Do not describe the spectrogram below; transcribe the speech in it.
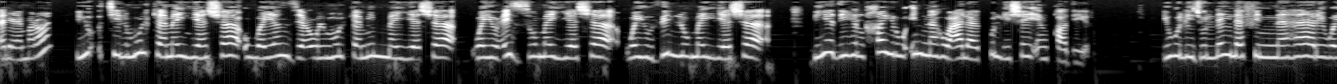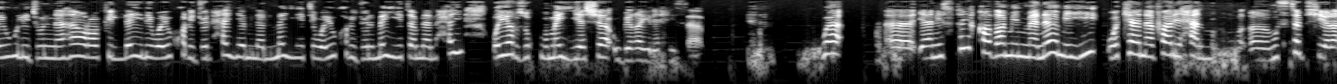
آل عمران يؤتي الملك من يشاء وينزع الملك ممن يشاء ويعز من يشاء ويذل من يشاء. بيده الخير إنه على كل شيء قدير. يولج الليل في النهار ويولج النهار في الليل ويخرج الحي من الميت ويخرج الميت من الحي ويرزق من يشاء بغير حساب. يعني استيقظ من منامه وكان فرحا آه، مستبشرا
